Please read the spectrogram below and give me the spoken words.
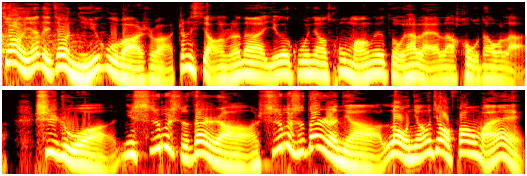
叫也得叫尼姑吧，是吧？正想着呢，一个姑娘匆忙的走下来了，吼道了：“施主，你识不识字儿啊？识不识字儿啊你？老娘叫方文，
